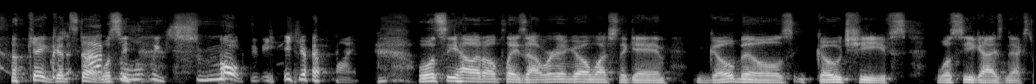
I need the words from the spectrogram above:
Okay, good start. We'll see. Absolutely smoked at the eight yard line. we'll see how it all plays out. We're going to go and watch the game. Go Bills, go Chiefs. We'll see you guys next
